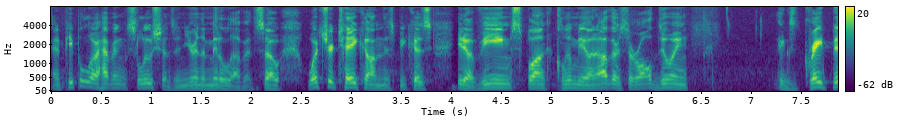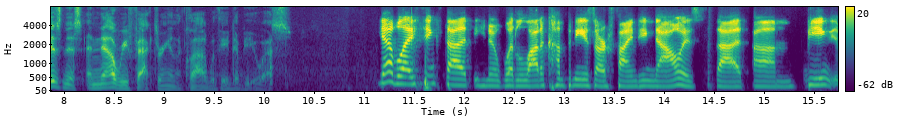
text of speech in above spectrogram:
and people are having solutions and you're in the middle of it. So what's your take on this? Because, you know, Veeam, Splunk, Clumio and others, they're all doing great business and now refactoring in the cloud with AWS. Yeah, well, I think that you know what a lot of companies are finding now is that um, being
